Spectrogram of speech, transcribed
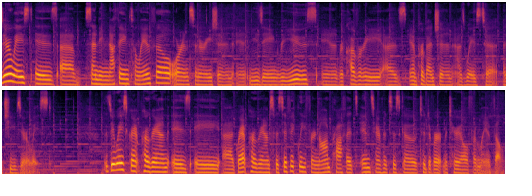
Zero waste is um, sending nothing to landfill or incineration and using reuse and recovery as, and prevention as ways to achieve zero waste. The Zero Waste Grant Program is a uh, grant program specifically for nonprofits in San Francisco to divert material from landfill.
